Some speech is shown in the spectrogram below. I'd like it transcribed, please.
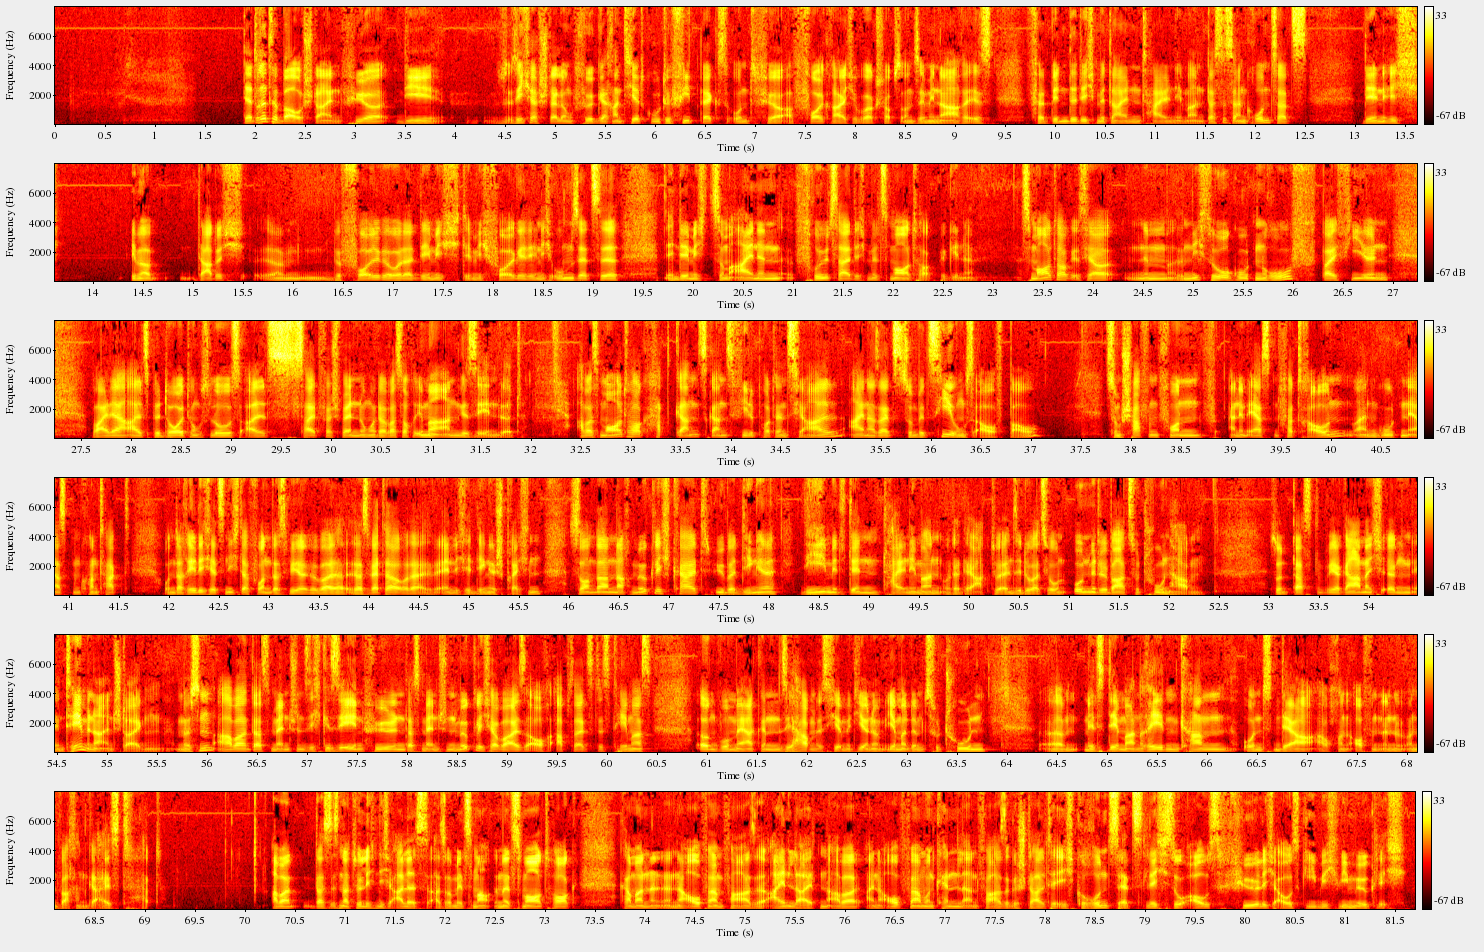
Der dritte Baustein für die Sicherstellung für garantiert gute Feedbacks und für erfolgreiche Workshops und Seminare ist, verbinde dich mit deinen Teilnehmern. Das ist ein Grundsatz, den ich immer dadurch ähm, befolge oder dem ich, dem ich folge, den ich umsetze, indem ich zum einen frühzeitig mit Smalltalk beginne. Smalltalk ist ja einem nicht so guten Ruf bei vielen, weil er als bedeutungslos, als Zeitverschwendung oder was auch immer angesehen wird. Aber Smalltalk hat ganz, ganz viel Potenzial. Einerseits zum Beziehungsaufbau, zum Schaffen von einem ersten Vertrauen, einem guten ersten Kontakt. Und da rede ich jetzt nicht davon, dass wir über das Wetter oder ähnliche Dinge sprechen, sondern nach Möglichkeit über Dinge, die mit den Teilnehmern oder der aktuellen Situation unmittelbar zu tun haben so dass wir gar nicht in Themen einsteigen müssen, aber dass Menschen sich gesehen fühlen, dass Menschen möglicherweise auch abseits des Themas irgendwo merken, sie haben es hier mit jemandem zu tun, ähm, mit dem man reden kann und der auch einen offenen und wachen Geist hat. Aber das ist natürlich nicht alles. Also mit, Small, mit Smalltalk kann man eine Aufwärmphase einleiten, aber eine Aufwärm- und Kennenlernphase gestalte ich grundsätzlich so ausführlich, ausgiebig wie möglich.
